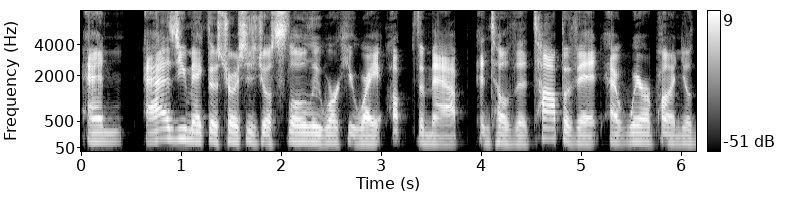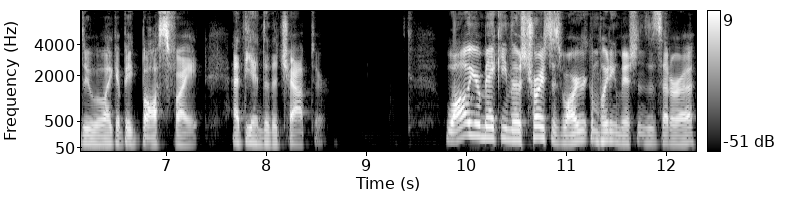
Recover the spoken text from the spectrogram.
And as you make those choices, you'll slowly work your way up the map until the top of it, at whereupon you'll do like a big boss fight at the end of the chapter. While you're making those choices, while you're completing missions, etc.,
